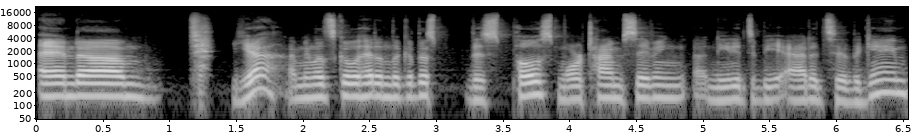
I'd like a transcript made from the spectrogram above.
And um, yeah, I mean, let's go ahead and look at this this post. More time saving uh, needed to be added to the game.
